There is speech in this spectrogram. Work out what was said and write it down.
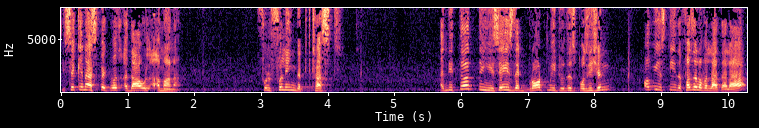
The second aspect was adawul amana, fulfilling the trust. And the third thing he says that brought me to this position, obviously the fazl of Allah Ta'ala,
